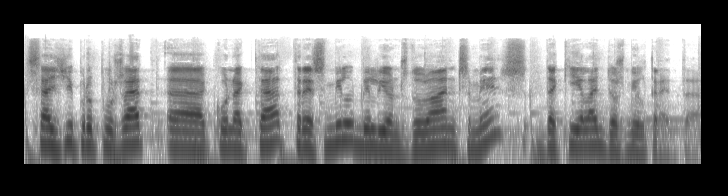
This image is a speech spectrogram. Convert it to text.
s'hagi proposat eh, connectar 3.000 milions d'humans més d'aquí a l'any 2030.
